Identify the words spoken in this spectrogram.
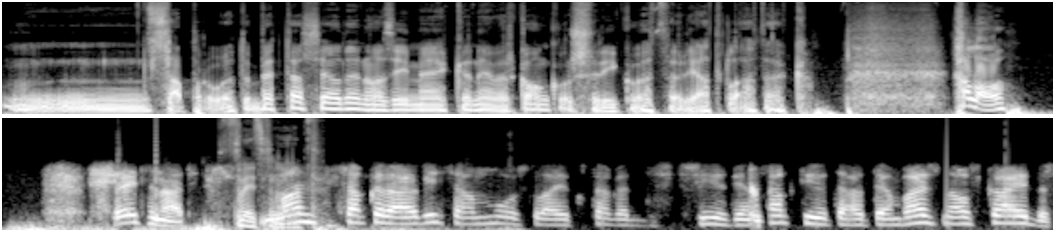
mm, saprotu, bet tas jau nenozīmē, ka nevar konkursu rīkot arī atklātāk. Halo! Sveicināti. Sveicināti. Man sakarā ar visām mūsu laiku tagad šīs dienas aktivitātēm vairs nav skaidrs.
